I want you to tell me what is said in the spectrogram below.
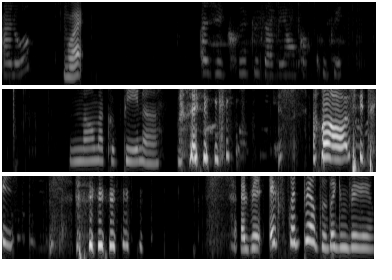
Allô? Ouais. Ah, j'ai cru que ça avait encore coupé. Non, ma copine. oh, c'est triste. Elle fait exprès de perdre, c'est ça qui me fait rire.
